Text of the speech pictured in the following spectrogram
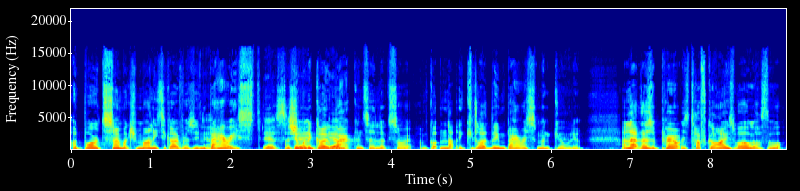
I'd borrowed so much money to go over. I was embarrassed. Yeah, a I didn't want to go Yeah. back and say, "Look, sorry, I've got nothing." Like the embarrassment killed him, and that was a proud, he's a tough guy as well. I thought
